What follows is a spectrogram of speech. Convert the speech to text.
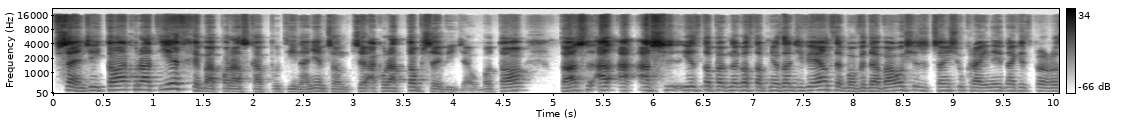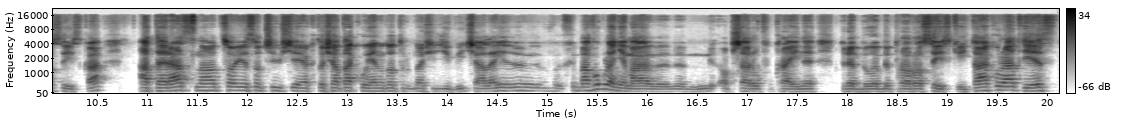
wszędzie i to akurat jest chyba porażka Putina. Nie wiem, czy, on, czy akurat to przewidział, bo to, to aż, a, a, aż jest do pewnego stopnia zadziwiające, bo wydawało się, że część Ukrainy jednak jest prorosyjska, a teraz, no co jest oczywiście, jak ktoś atakuje, no to trudno się dziwić, ale e, chyba w ogóle nie ma e, obszarów Ukrainy, które byłyby prorosyjskie. I to akurat jest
